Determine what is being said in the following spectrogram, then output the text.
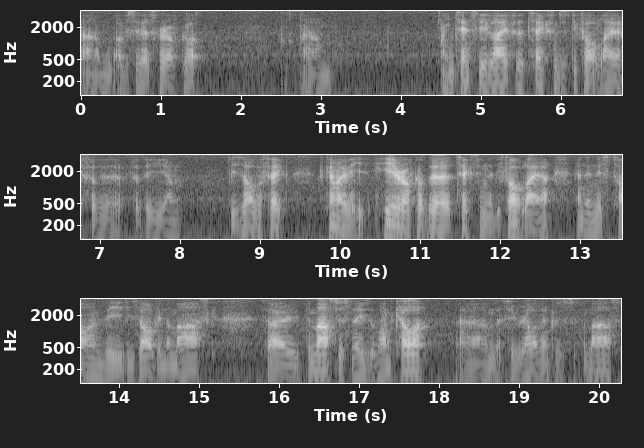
um, obviously that's where I've got um, intensity layer for the text and just default layer for the for the um, dissolve effect. If I come over he here I've got the text in the default layer and then this time the dissolve in the mask. So the mask just needs the one colour, um, that's irrelevant because it's just the mask.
